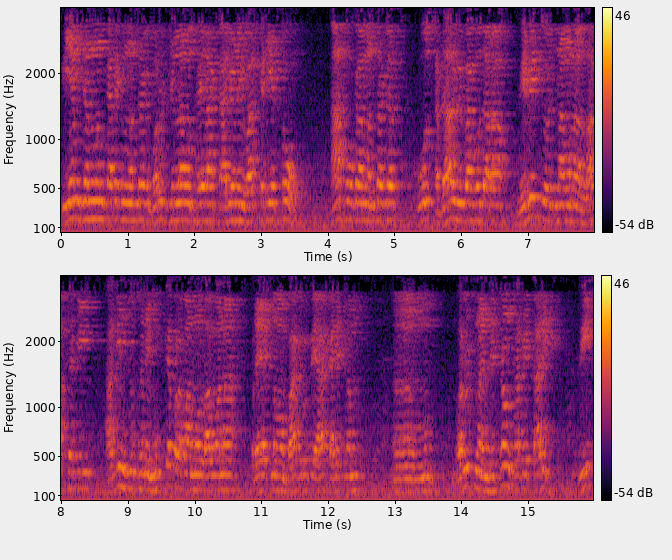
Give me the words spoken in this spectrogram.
પીએમ જનમન કાર્યક્રમ અંતર્ગત ભરૂચ જિલ્લામાં થયેલા કાર્યોની વાત કરીએ તો આ પ્રોગ્રામ અંતર્ગત કુલ અઢાર વિભાગો દ્વારા વિવિધ યોજનાઓના લાભ થકી આદિમ જૂથોને મુખ્ય પ્રવાહમાં લાવવાના પ્રયત્નોમાં ભાગરૂપે આ કાર્યક્રમ ભરૂચના નેત્રણ ખાતે તારીખ વીસ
